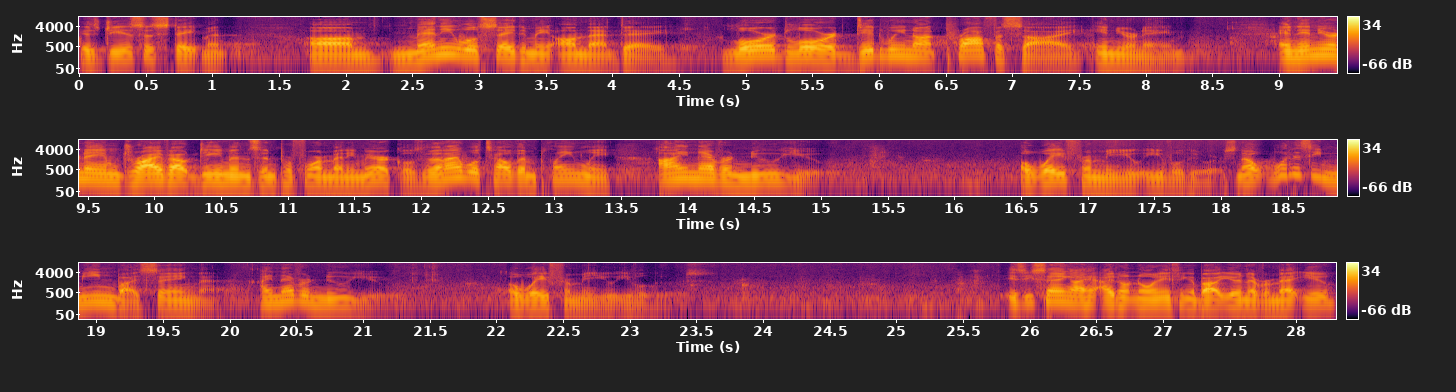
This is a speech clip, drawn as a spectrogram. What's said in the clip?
is Jesus' statement um, Many will say to me on that day, Lord, Lord, did we not prophesy in your name? and in your name drive out demons and perform many miracles. Then I will tell them plainly, I never knew you. Away from me, you evildoers. Now, what does he mean by saying that? I never knew you. Away from me, you evildoers. Is he saying, I, I don't know anything about you, I never met you,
